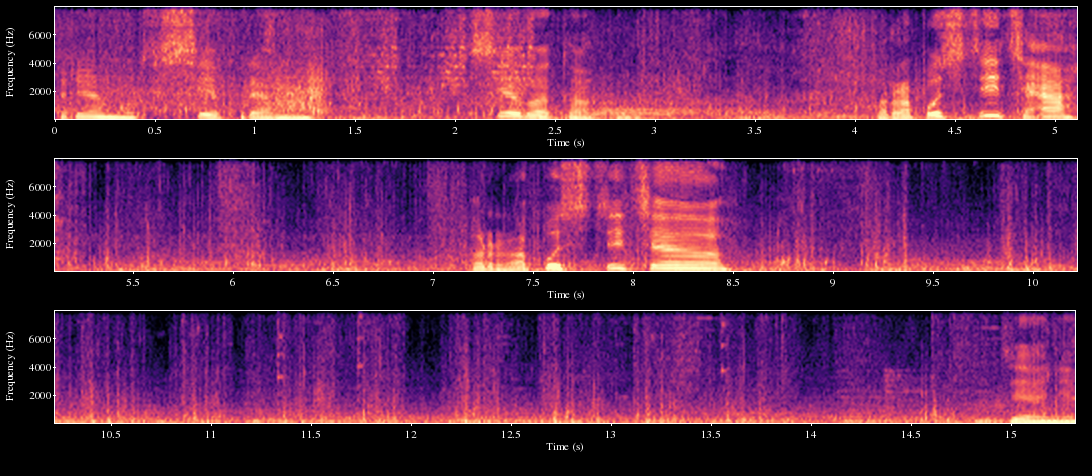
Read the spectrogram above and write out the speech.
Прямо все прямо. Все в атаку. Пропустите! А! Пропустите! Где они?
